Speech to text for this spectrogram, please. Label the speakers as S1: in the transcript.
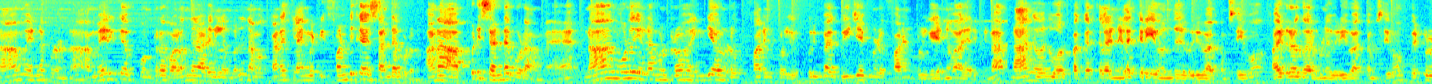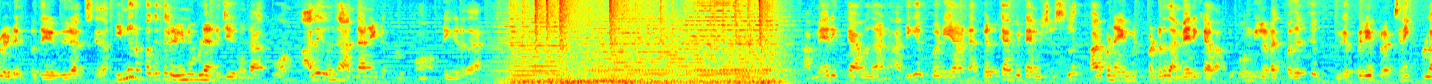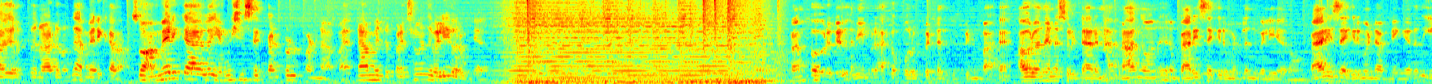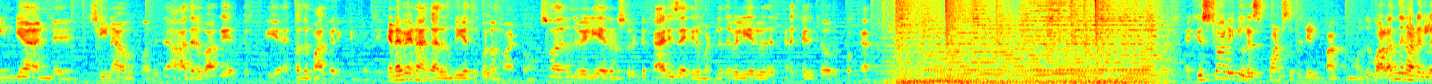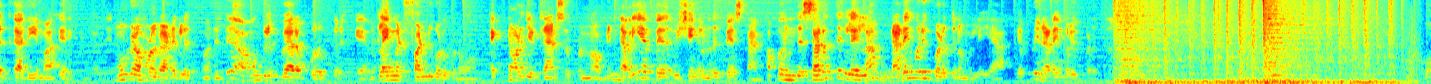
S1: நாம என்ன பண்ணணும்னா அமெரிக்கா போன்ற வளர்ந்த நாடுகள் வந்து நமக்கான கிளைமேட்டிக் ஃபண்டுக்காக சண்டை போடும் ஆனா அப்படி சண்டை போடாம நாமளும் என்ன பண்றோம்? இந்தியாவோட ஃபாரின் கொள்கை குறிப்பாக பிஜேபியோட ஃபாரின் கொள்கை என்னவாக இருக்குன்னா நாங்க வந்து ஒரு பக்கத்துல நிலக்கரியை வந்து விரிவாக்கம் செய்வோம் ஹைட்ரோ கார்பனை விரிவாக்கம் செய்வோம் பெட்ரோல் எடுப்பதை விரிவாக்கம் செய்வோம் இன்னொரு பக்கத்துல ரினியூபிள் எனர்ஜி உண்டாக்குவோம் அதை வந்து அதானிட்டு கொடுப்போம் அப்படிங்கிறதா இருக்கு. அமெரிக்காவை தான் அதிகப்படியான பெர் கேபிட்டல் எமிஷன்ஸ்ல கார்பனை எமிட் பண்றது அமெரிக்கா தான் பூமியில் நடப்பதற்கு மிகப்பெரிய பிரச்சனைக்குள்ளாக இருப்பது நாடு வந்து அமெரிக்கா தான் ஸோ அமெரிக்காவில் எமிஷன்ஸை கண்ட்ரோல் பண்ணாம நாம இந்த பிரச்சனை வந்து வெளியே வர முடியாது. ட்ரம்ப் அவர்கள் அதிபராக பொறுப்பேற்றதுக்கு பின்பாக அவர் வந்து என்ன சொல்லிட்டாருன்னா நாங்க வந்து பாரிஸ் அக்ரிமெண்ட்ல இருந்து வெளியேறோம். பாரிஸ் அக்ரிமெண்ட் அப்படிங்கிறது இந்தியா அண்ட் சீனாவுக்கு வந்துட்டு ஆதரவாக இருக்கக்கூடிய ஒப்பந்தமாக இருக்கின்றது. எனவே நாங்க அதை வந்து ஏற்றுக்கொள்ள மாட்டோம். ஸோ அது வந்து வெளியேறோம்னு சொல்லிட்டு பாரிஸ் அக்ரிமெண்ட்ல இருந்து வெளியேறுவதற்கான கருத்து அவர் போட்டார். ஹிஸ்டாரிக்கல் ரெஸ்பான்சிபிலிட்டின்னு பார்க்கும்போது வளர்ந்த நாடுகளுக்கு அதிகமாக இருக்கின்றது. மூன்றாம் உலக நாடுகளுக்கு வந்துட்டு அவங்களுக்கு வேற பொறுப்பு இருக்கு. கிளைமேட் ஃபண்ட் கொடுக்கணும் டெக்னாலஜி டிரான்ஸ்ஃபர் பண்ணணும் அப்படின்னு நிறைய விஷயங்கள் வந்து பேசுறாங்க. அப்போ இந்த சரத்துக்களை எல்லாம் நடைமுறைப்படுத்தணும் இல்லையா? எப்படி நடைமுறைப்படுத்தணும்?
